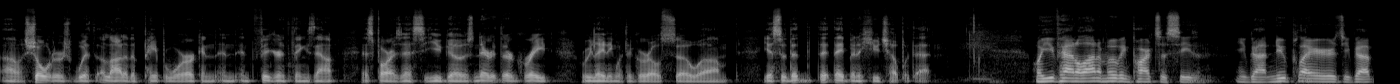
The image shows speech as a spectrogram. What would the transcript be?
uh, shoulders with a lot of the paperwork and, and, and figuring things out as far as SEU goes. And they're they're great relating with the girls. So um, yeah, so that, that they've been a huge help with that. Well, you've had a lot of moving parts this season. You've got new players. You've got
